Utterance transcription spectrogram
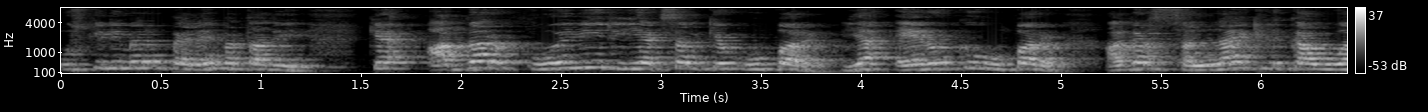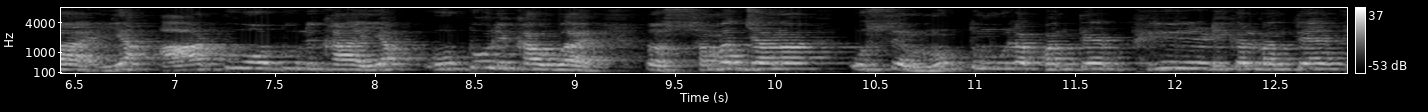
उसके लिए मैंने पहले ही बता दी कि अगर कोई भी रिएक्शन के ऊपर या एरो के ऊपर अगर सनलाइट लिखा हुआ है, या आर टू ओ टू लिखा है, या ओ टू लिखा हुआ है तो समझ जाना, उससे मुक्त मूलक बनते हैं फ्री रेडिकल बनते हैं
